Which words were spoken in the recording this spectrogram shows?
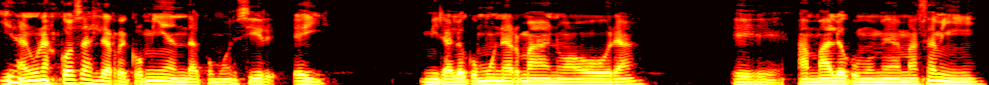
y en algunas cosas le recomienda, como decir, hey, míralo como un hermano ahora, eh, amalo como me amas a mí,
